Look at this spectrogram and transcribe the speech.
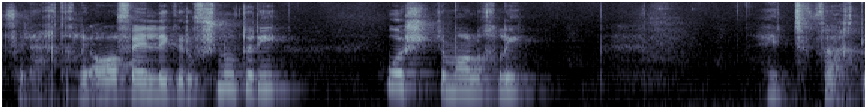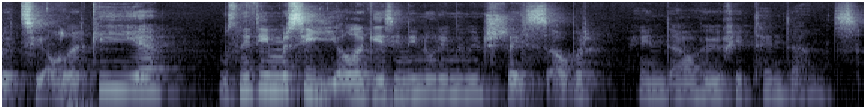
vielleicht ein bisschen anfälliger auf Schnudderi, hustet mal ein bisschen, hat vielleicht plötzlich Allergien. Muss nicht immer sein, Allergien sind nicht nur immer mit dem Stress, aber haben auch hohe Tendenz.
